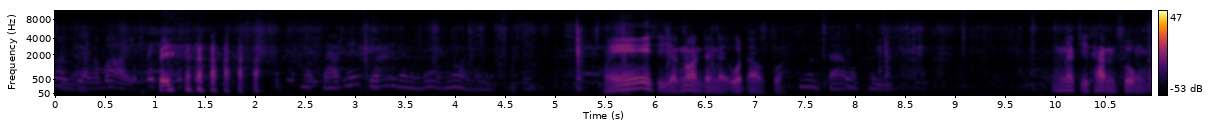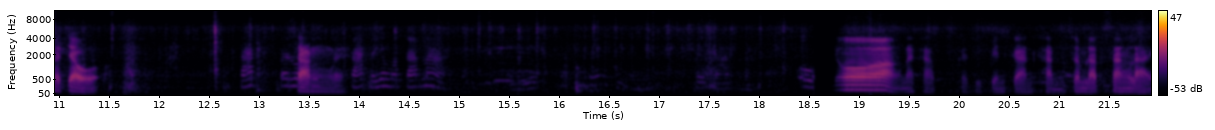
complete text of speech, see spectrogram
นอนเตียงน้ำบ่อยเป็น มาตัดเนี่ยจบแค่นี้ได้อย่างนอนเลยเฮ้ยสิอยากนอนจังไดอดเอาตัวเมื่อตาบ่ขึ้นน่าจีท่านทรงเข้าเจ้าตัดไปลสั่งเลยตัดแล้วยังบ่ตัดมาพี่น้องนะครับก็จะเป็นการขันสำหรับสร้างลาย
